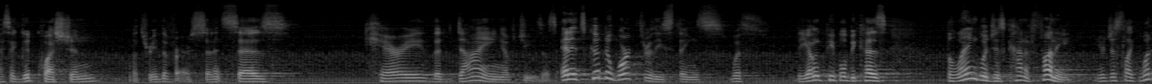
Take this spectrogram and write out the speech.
I said, Good question. Let's read the verse. And it says, Carry the dying of Jesus. And it's good to work through these things with the young people because the language is kind of funny. You're just like, what,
